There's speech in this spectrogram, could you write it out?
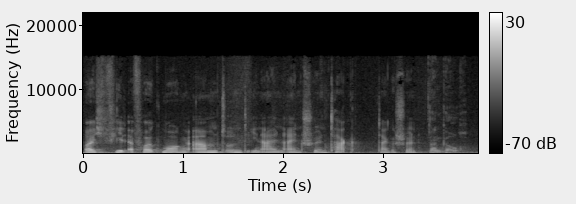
Euch viel Erfolg morgen Abend und Ihnen allen einen schönen Tag. Dankeschön. Danke auch.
